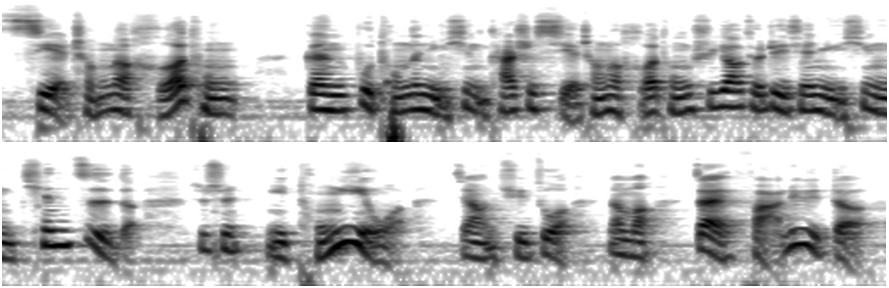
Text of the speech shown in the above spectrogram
写成了合同，跟不同的女性，他是写成了合同，是要求这些女性签字的，就是你同意我这样去做。那么在法律的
